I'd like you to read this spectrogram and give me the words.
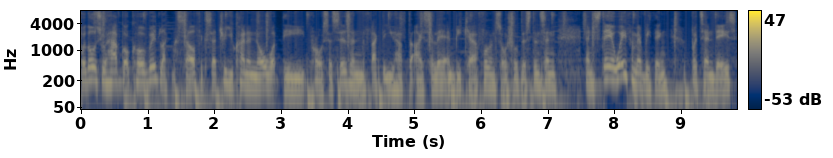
for those who have got COVID, like myself, etc., you kind of know what the process is and the fact that you have to isolate and be careful and social distance and, and stay away from everything for 10 days.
